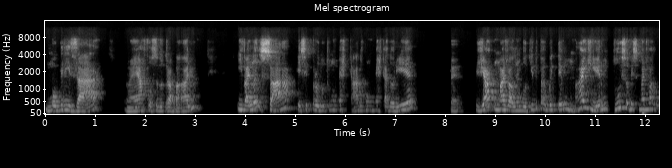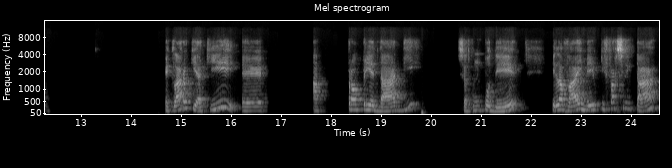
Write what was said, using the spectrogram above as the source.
mobilizar né, a força do trabalho e vai lançar esse produto no mercado como mercadoria é, já com mais valor embutido para obter um mais dinheiro, um plus sobre esse mais valor. É claro que aqui é, a propriedade, certo, como poder, ela vai meio que facilitar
